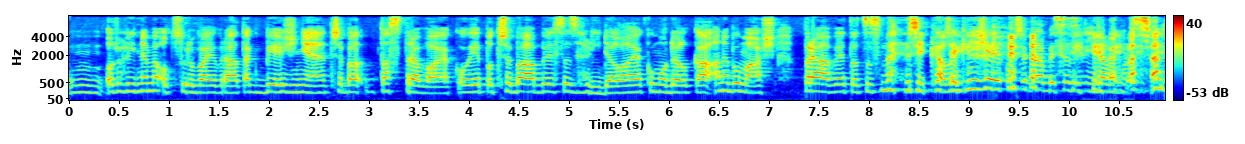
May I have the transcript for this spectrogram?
mm, odhlídneme od Survivora, tak běžně třeba ta strava, jako je potřeba, aby se zhlídala jako modelka, anebo máš právě to, co jsme říkali. Řekni, že je potřeba, aby se zhlídala, prosím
